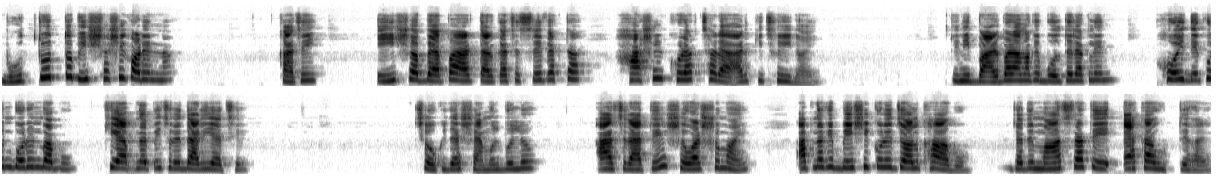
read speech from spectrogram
ভূতটুত তো বিশ্বাসই করেন না। কাজেই এই সব ব্যাপার তার কাছে স্রেফ একটা হাসির খোরাক ছাড়া আর কিছুই নয়। তিনি বারবার আমাকে বলতে লাগলেন, হই দেখুন বরুণ বাবু কে আপনার পিছনে দাঁড়িয়ে আছে? চৌকিদার শ্যামল বলল আজ রাতে শোয়ার সময় আপনাকে বেশি করে জল খাওয়াবো, যাতে মাঝ রাতে একা উঠতে হয়।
